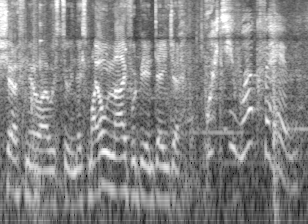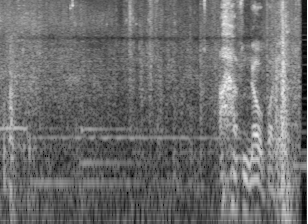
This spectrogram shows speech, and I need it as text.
Sheriff knew I was doing this, my own life would be in danger. Why do you work for him? I have nobody.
